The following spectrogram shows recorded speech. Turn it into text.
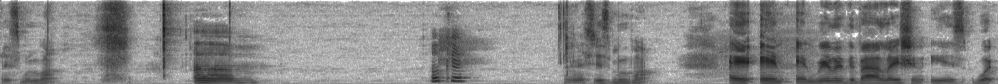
Let's move on. Um. Okay. Let's just move on. And and and really, the violation is what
